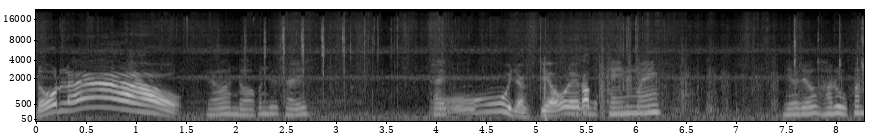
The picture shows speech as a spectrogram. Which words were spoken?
โดนแล้วเดี๋ยวดอกมันอยู่ใส่ใช่โอ้อย่างเจียวเลยครับเห็นไหม เดี๋ยวเดี๋ยวหาลูกกัน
